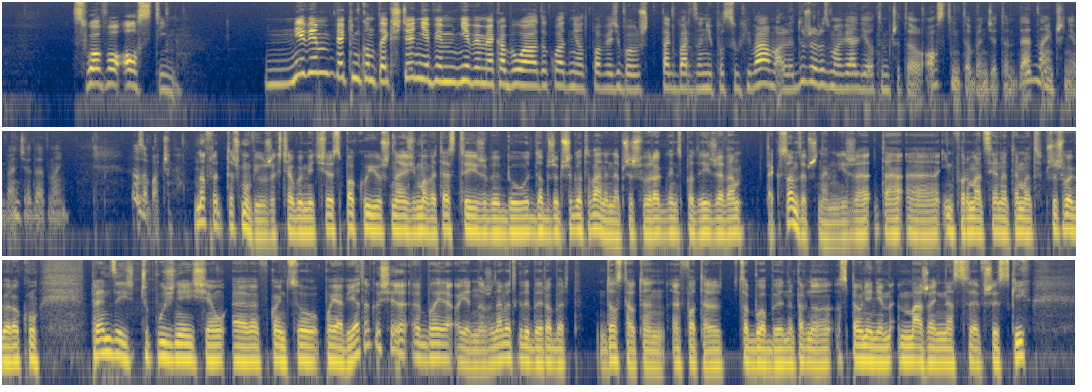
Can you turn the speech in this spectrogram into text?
słowo Austin. Nie wiem w jakim kontekście, nie wiem, nie wiem jaka była dokładnie odpowiedź, bo już tak bardzo nie podsłuchiwałam, ale dużo rozmawiali o tym, czy to Austin to będzie ten deadline, czy nie będzie deadline. No zobaczymy. No Fred też mówił, że chciałby mieć spokój już na zimowe testy i żeby był dobrze przygotowany na przyszły rok, więc podejrzewam, tak sądzę przynajmniej, że ta e, informacja na temat przyszłego roku prędzej czy później się e, w końcu pojawi. Ja tylko się boję o jedno, że nawet gdyby Robert dostał ten fotel, co byłoby na pewno spełnieniem marzeń nas wszystkich,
